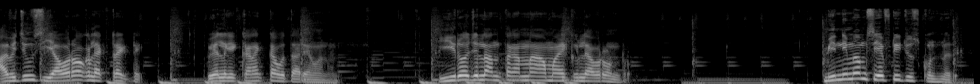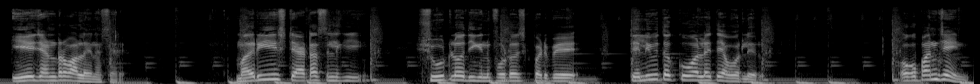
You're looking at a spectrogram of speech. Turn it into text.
అవి చూసి ఎవరో ఒకరు అట్రాక్ట్ అయ్యి వీళ్ళకి కనెక్ట్ అవుతారేమోనని. ఈ రోజుల్లో అంతకన్నా అమాయకులు ఎవరు ఉండరు. మినిమం సేఫ్టీ చూసుకుంటున్నారు. ఏ జెండర్ వాళ్ళైనా సరే. మరీ స్టేటస్లకి షూట్లో దిగిన ఫొటోస్కి పడిపోయే తెలివి తక్కువ వాళ్ళైతే ఎవరు లేరు. ఒక పని చేయండి.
